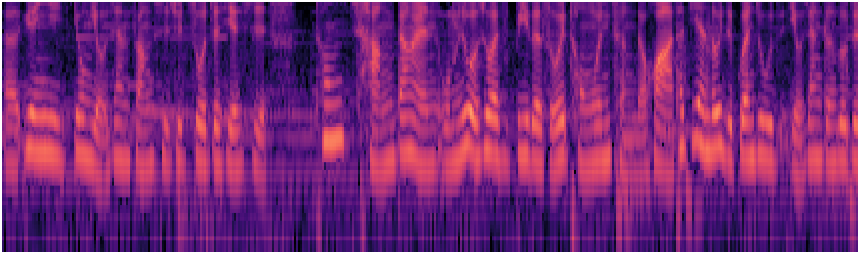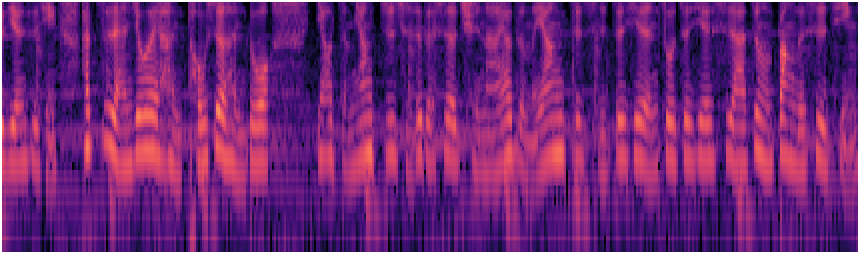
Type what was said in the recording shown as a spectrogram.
呃，愿意用友善方式去做这些事。通常，当然，我们如果说 FB 的所谓同温层的话，他既然都一直关注友善耕作这件事情，他自然就会很投射很多，要怎么样支持这个社群啊，要怎么样支持这些人做这些事啊，这么棒的事情，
